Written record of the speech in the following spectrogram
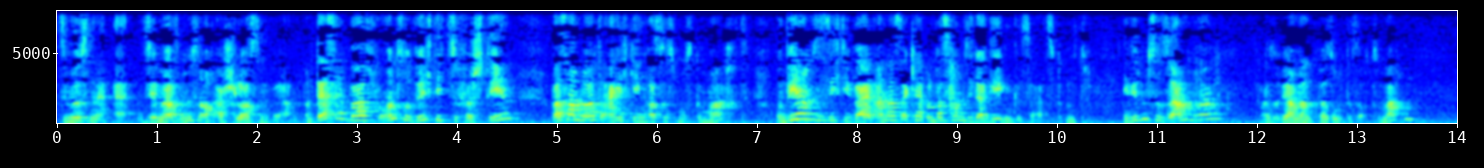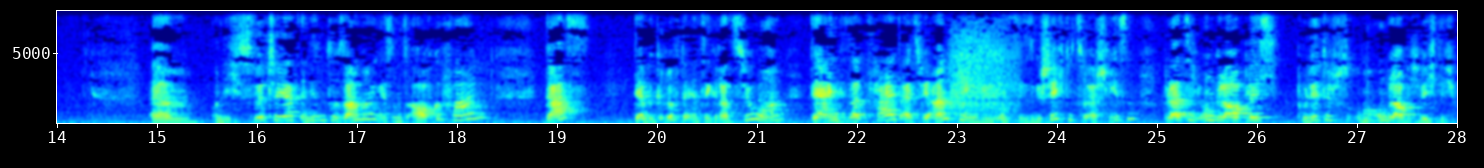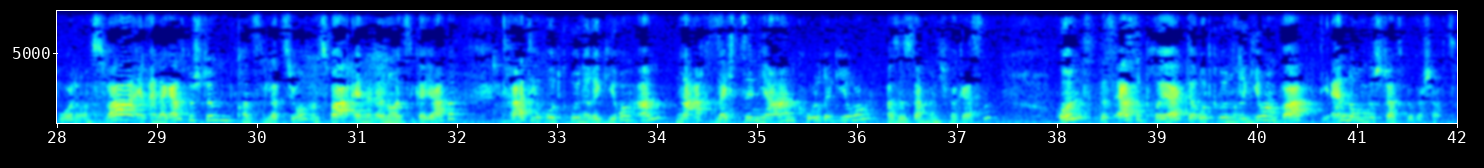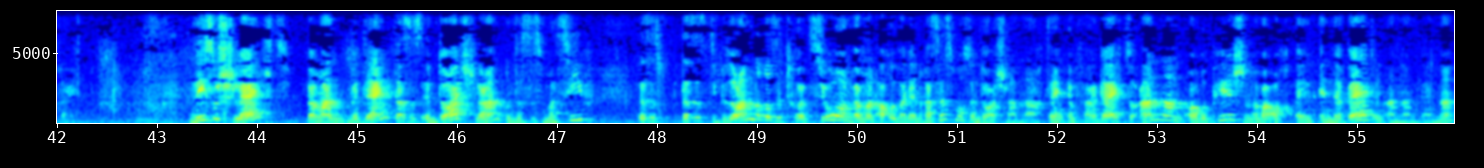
sie müssen, sie müssen auch erschlossen werden. Und deshalb war es für uns so wichtig zu verstehen, was haben Leute eigentlich gegen Rassismus gemacht und wie haben sie sich die Welt anders erklärt und was haben sie dagegen gesetzt. Und in diesem Zusammenhang, also wir haben dann versucht, das auch zu machen, ähm, und ich switche jetzt. In diesem Zusammenhang ist uns aufgefallen, dass der Begriff der Integration, der in dieser Zeit, als wir anfingen, uns diese Geschichte zu erschließen, plötzlich unglaublich politisch unglaublich wichtig wurde. Und zwar in einer ganz bestimmten Konstellation, und zwar Ende der 90er Jahre, trat die rot-grüne Regierung an, nach 16 Jahren Kohl-Regierung, also das darf man nicht vergessen. Und das erste Projekt der rot-grünen Regierung war die Änderung des Staatsbürgerschaftsrechts. Nicht so schlecht, wenn man bedenkt, dass es in Deutschland, und das ist massiv, das ist, das ist die besondere Situation, wenn man auch über den Rassismus in Deutschland nachdenkt, im Vergleich zu anderen europäischen, aber auch in, in der Welt in anderen Ländern.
